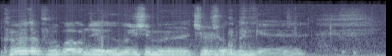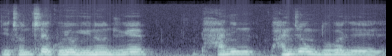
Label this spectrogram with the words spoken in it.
그럼에도 불구하고 이제 의구심을 지울 수 없는 게이 전체 고용 인원 중에 반인 반 정도가 이제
